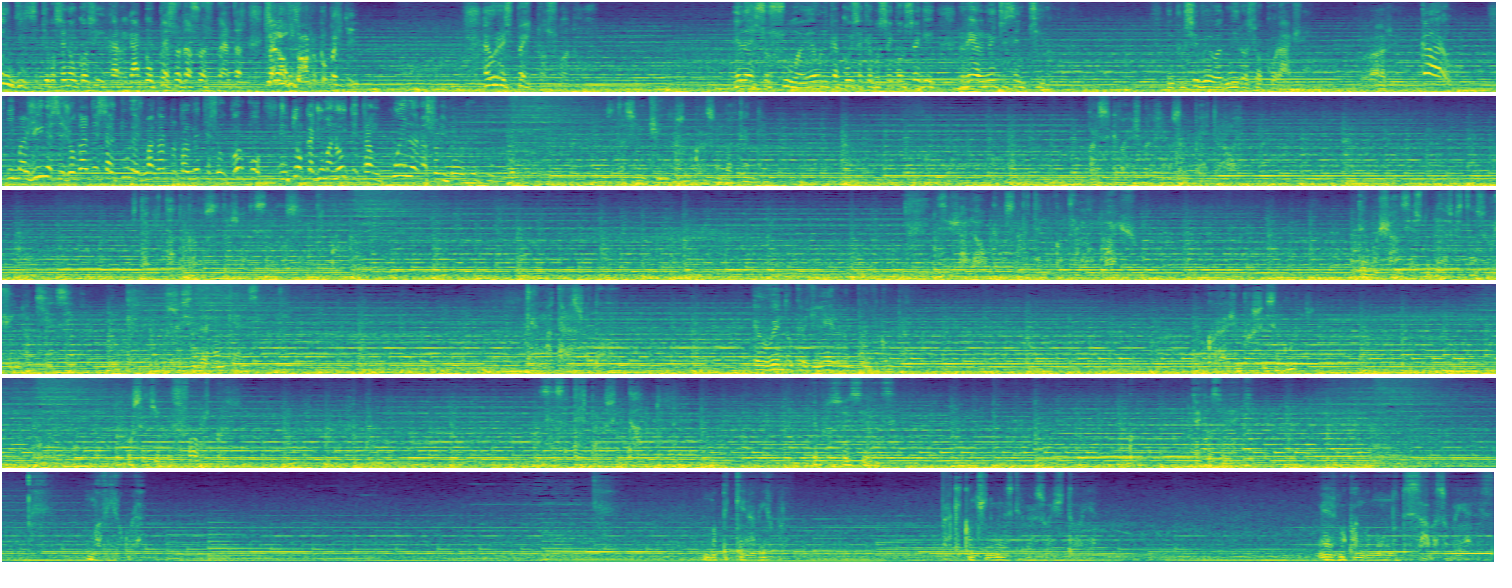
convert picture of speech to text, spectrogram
Quem disse que você não consegue carregar com o peso das suas pernas? Você não disse- sabe o que eu perdi. Eu respeito a sua dor. Ela é só sua, é a única coisa que você consegue realmente sentir. Inclusive eu admiro a sua coragem. Coragem. Claro! Imagine se jogar dessa altura e esmagar totalmente seu corpo em troca de uma noite tranquila na solidão. Está sentindo seu coração batendo? Eu vendo que o dinheiro não pode comprar. Coragem para os inseguros. Ousadia para os fóbicos. Sensatez para os incautos. E para os? Uma vírgula. Uma pequena vírgula. Para que continuem a escrever sua história. Mesmo quando o mundo desaba sobre eles.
